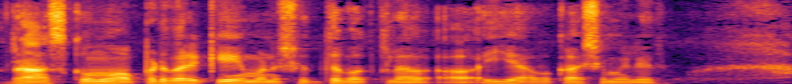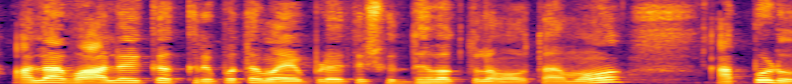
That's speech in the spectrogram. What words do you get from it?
రాసుకోమో అప్పటి వరకే మన శుద్ధ భక్తులు అయ్యే అవకాశమే లేదు. అలా వాళ్ళ యొక్క కృపతో మనం ఎప్పుడైతే శుద్ధ భక్తులం అవుతామో అప్పుడు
